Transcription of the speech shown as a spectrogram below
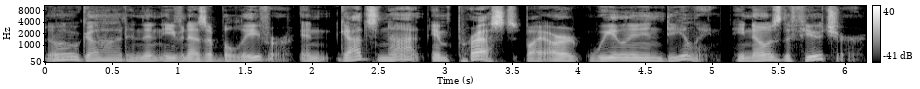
oh God, and then even as a believer. And God's not impressed by our wheeling and dealing. He knows the future.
